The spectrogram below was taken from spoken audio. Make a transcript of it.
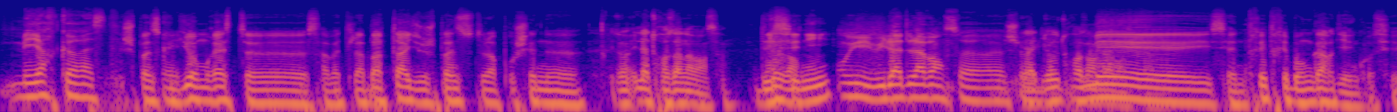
Meilleur que reste. Je pense que Oui. Guillaume reste, euh, ça va être la bataille, je pense, de la prochaine euh, il a 3 ans d'avance. hein. Ans. décennie. Oui, il a de l'avance. euh, Il a Chevalier. 2 ou 3 ans d'avance. Mais c'est un très très bon gardien quoi. C'est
